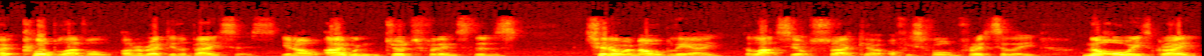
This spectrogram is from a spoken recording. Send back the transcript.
at club level on a regular basis. You know, I wouldn't judge, for instance, Ciro Immobile, the Lazio striker, off his form for Italy. Not always great,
